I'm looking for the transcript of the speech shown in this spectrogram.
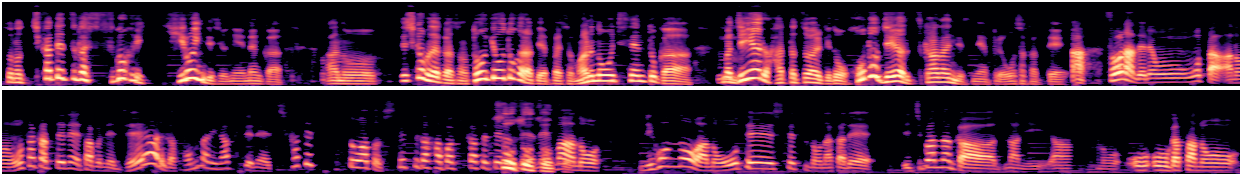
その地下鉄がすごく広いんですよね、なんか、あの、でしかもだからその東京とかだとやっぱりその丸の内線とか、まあ、うん JR 発達はあるけど、ほぼ JR 使わないんですね、やっぱり大阪って。あそうなんだよね、思った、あの大阪ってね、多分ね、JR がそんなになくてね、地下鉄とあと私鉄が幅利かせてるんだよそうそうそうそうね、まああの日本のあの大手私鉄の中で、一番なんか、何あのお大型の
